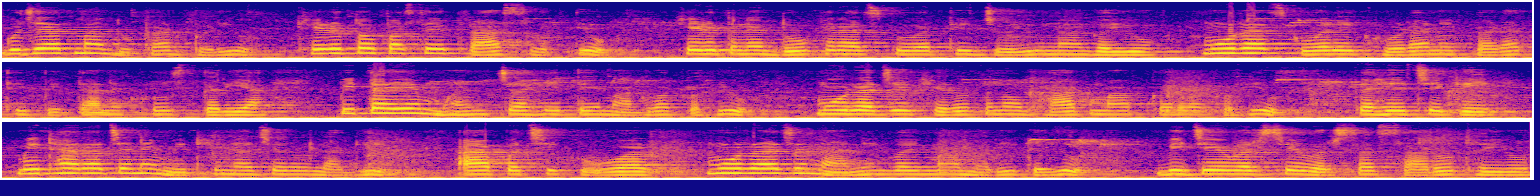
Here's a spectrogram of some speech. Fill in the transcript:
ગુજરાતમાં દુકાળ પડ્યો. ખેડૂતો પાસે ત્રાસ વધ્યો ખેડૂતને દુઃખ રાજકુંવરથી જોયું ન ગયું. મૂળરાજ કુંવરે ઘોડાની કળાથી પિતાને ખુશ કર્યા. પિતાએ મન ચાહે તે માગવા કહ્યું. મૂળરાજે ખેડૂતનો ભાગ માફ કરવા કહ્યું. કહે છે કે, મીઠા રાજાને મીઠી નજરો લાગી. આ પછી કુંવર મૂળરાજ નાની વયમાં મરી ગયું. બીજે વર્ષે વરસાદ સારો થયો.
